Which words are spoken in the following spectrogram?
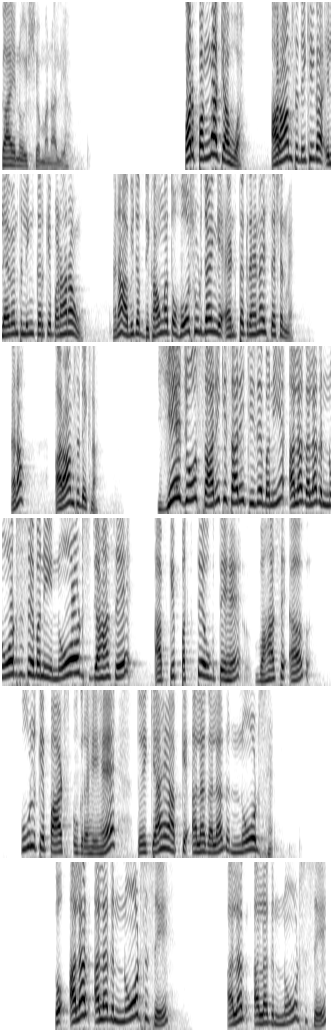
गायनोशियम बना लिया। पर पंगा क्या हुआ? आराम से देखिएगा, इलेवेंथ लिंक करके पढ़ा रहा हूँ, है ना? अभी जब दिखाऊँगा तो होश उड़ जाएँगे, एंड तक रहना इस सेशन में, है ना? आराम से देखना। ये जो सारी की सारी चीज़ें बनी है अलग अलग नोड्स से बनी। नोड्स जहाँ से आपके पत्ते उगते हैं, वहाँ से अब फूल के पार्ट्स उग रहे हैं तो ये क्या है आपके अलग अलग नोड्स हैं। तो अलग अलग नोड्स से अलग अलग नोड्स से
